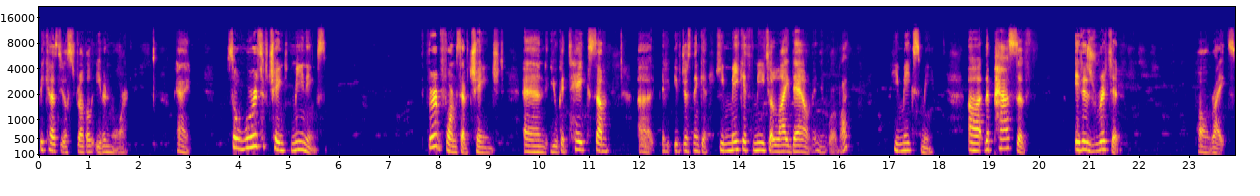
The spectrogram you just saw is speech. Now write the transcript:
because you'll struggle even more. Okay, so words have changed meanings. Verb forms have changed and you could take some uh, if you just think he maketh me to lie down and you go what he makes me uh, the passive it is written paul writes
